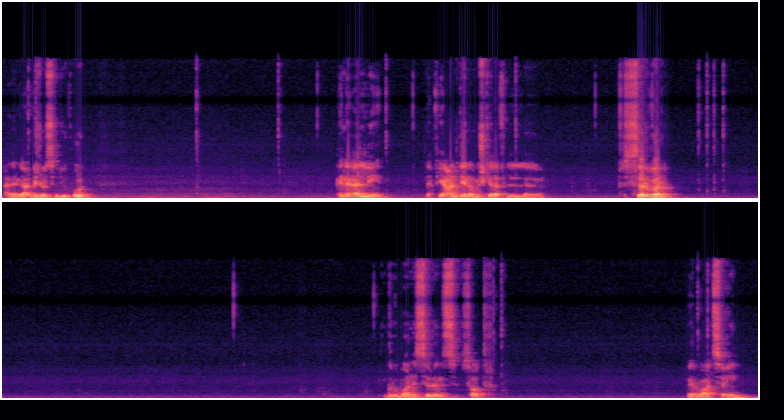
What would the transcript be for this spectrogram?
تعال نرجع Visual Studio Code هنا قال لي ده في عندي هنا مشكلة في في ال server. group 1 students سطر 194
